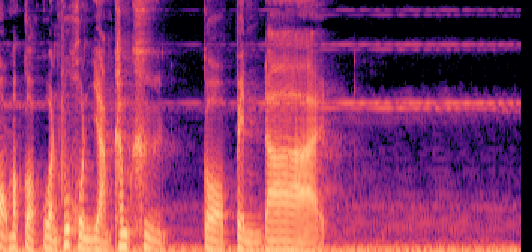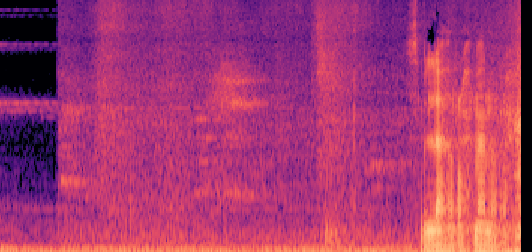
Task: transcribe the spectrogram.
ออกมาก่อกวนผู้คนยามค่ำคืน ก็เป็นได้ بسم الله الرحمن الرحيم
